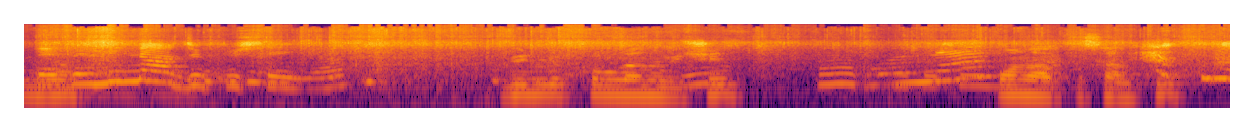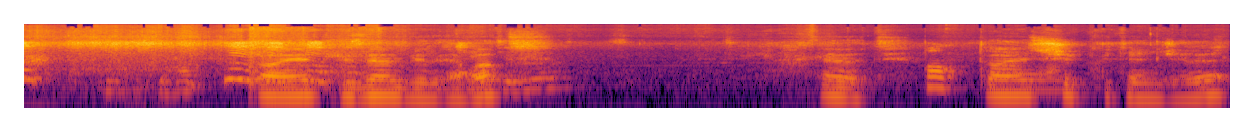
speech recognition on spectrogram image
Dedemin minnacık bir şey ya. Günlük kullanım için 16 santim. Gayet güzel bir ebat. Evet. Gayet şık bir tencere.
